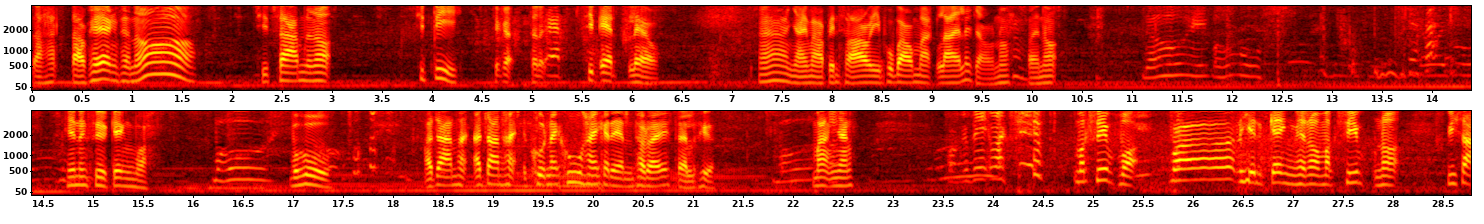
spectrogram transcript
ตาหักตาแพงแท้เนาะสิบสามแล้วเนาะสิบปีจะกะเท่าไหร่สิบเอ็ดแล้วอ่าใหญ่มาเป็นสาวนี่ผู้บ่าวมักหลายแล้วเจ้าเนาะใส่เนาะ โดยบ่ฮู้เห็นหนังสือเก่งบ่บ่ฮู้บ่ฮู้อาจารย์ให้อาจารย์ให้ครูในครู่ให้คะแนนเท่าไรแต่ละเถื่อบ่ฮู้มากยังปกติมักสิบมักซิบบ่ว่าเรียนเก่งแท้เนาะมักซิบเนาะวิชา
